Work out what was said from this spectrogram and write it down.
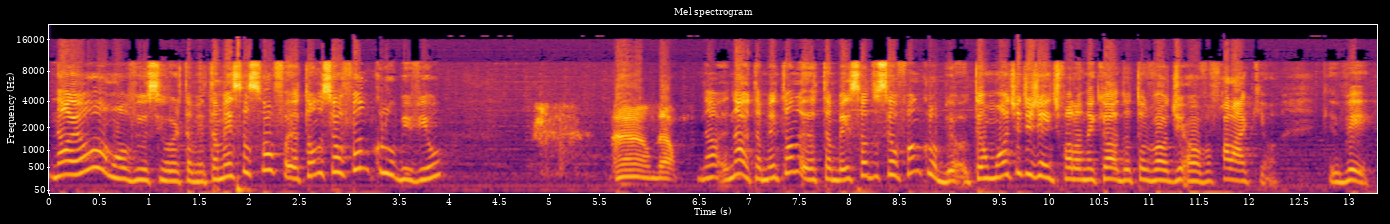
não, eu amo ouvir o senhor também. Também sou sua fã. Eu tô no seu fã clube, viu? Não, não. Não, não, eu também tô, eu também sou do seu fã clube. Eu, tem um monte de gente falando aqui, ó, doutor Valdir, ó, vou falar aqui, ó. Quer ver?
